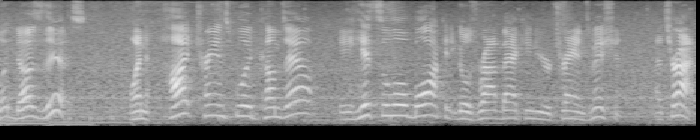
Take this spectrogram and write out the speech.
What does this? When hot trans fluid comes out, it hits the little block and it goes right back into your transmission. That's right,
